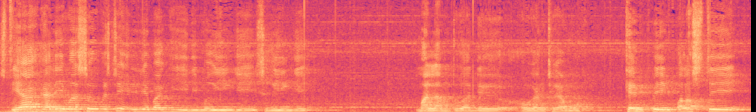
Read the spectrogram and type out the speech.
Setiap kali masuk masjid dia bagi RM5 RM1 malam tu ada orang ceramah. Kempen Palestin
